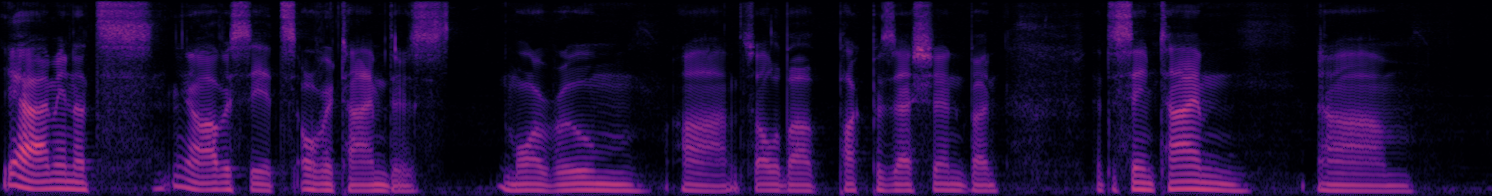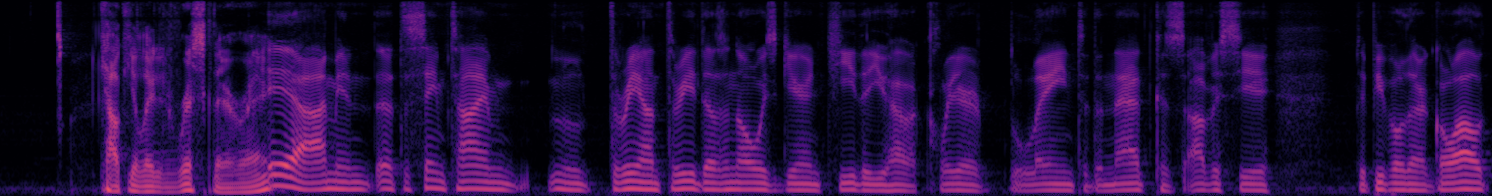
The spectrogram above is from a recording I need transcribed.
Yeah, I mean, it's, you know, obviously it's overtime. There's more room. Uh, it's all about puck possession, but at the same time, um, calculated risk there, right? Yeah, I mean, at the same time, three on three doesn't always guarantee that you have a clear lane to the net because obviously, the people that go out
